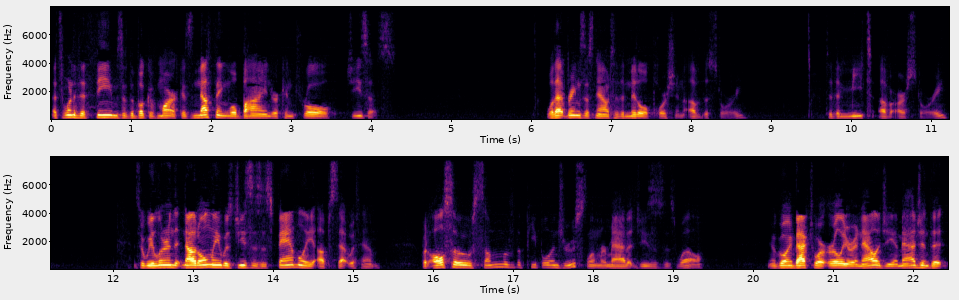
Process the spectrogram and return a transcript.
That's one of the themes of the book of Mark is nothing will bind or control Jesus. Well, that brings us now to the middle portion of the story, to the meat of our story. And so we learn that not only was Jesus' family upset with him, but also some of the people in Jerusalem were mad at Jesus as well. You know, going back to our earlier analogy, imagine that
